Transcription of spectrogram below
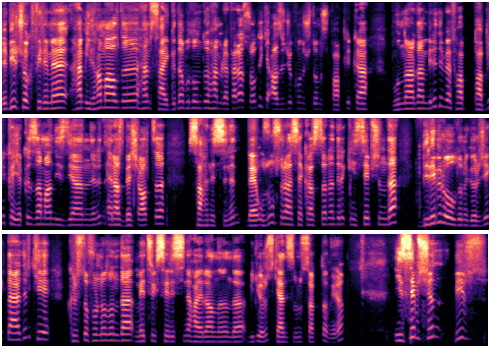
Ve birçok filme hem ilham aldığı, hem saygıda bulunduğu, hem referans oldu ki az önce konuştuğumuz Paprika bunlardan biridir ve Paprika yakın zaman izleyenlerin en az 5-6 sahnesinin ve uzun süren sekanslarının direkt Inception'da birebir olduğunu göreceklerdir ki Christopher Nolan da Matrix serisine hayranlığını da biliyoruz. Kendisi bunu saklamıyor. Inception bir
